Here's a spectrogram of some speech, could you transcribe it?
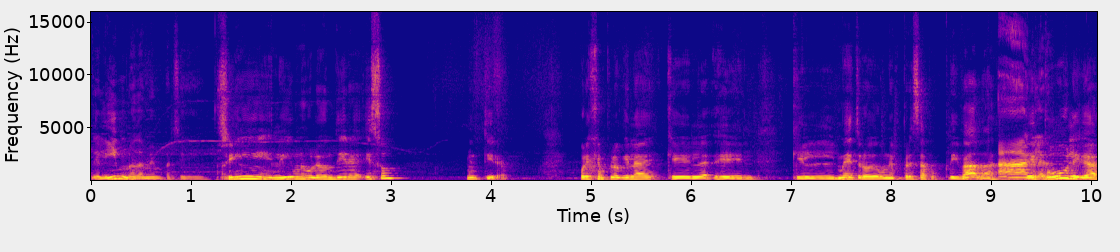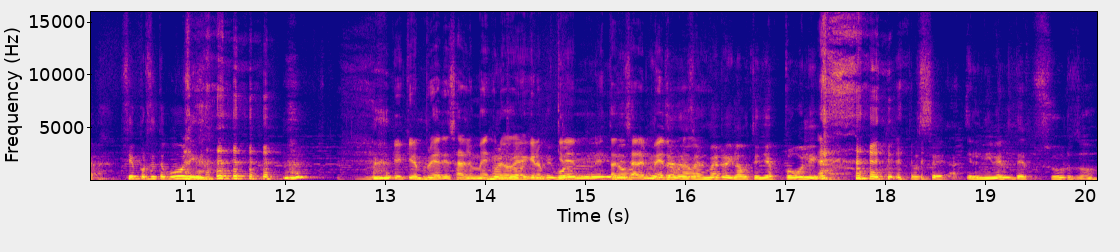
del himno también? Parece Sí, el himno con la bandera, eso, mentira. Por ejemplo, que, la, que, la- el, que el metro es una empresa privada, Ah, es claro. pública, 100% pública. Que quieren privatizar el metro, Metro, que quieren, quieren eh, estatizar el metro. el metro y la cuestión ya es pública. Entonces, el nivel de absurdo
